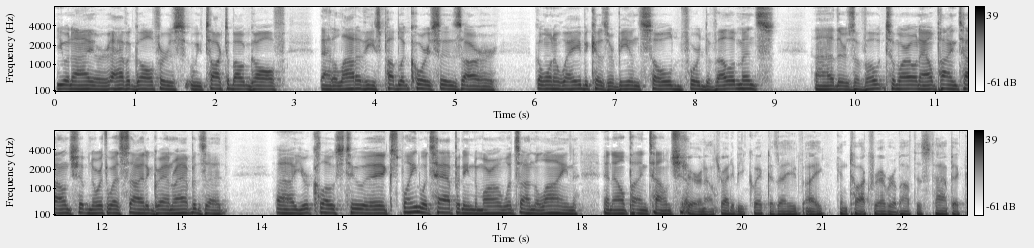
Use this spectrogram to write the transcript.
You and I are avid golfers. We've talked about golf, that a lot of these public courses are going away because they're being sold for developments. Uh, there's a vote tomorrow in Alpine Township, northwest side of Grand Rapids, that uh, you're close to. Explain what's happening tomorrow and what's on the line in Alpine Township. Sure, and I'll try to be quick because I, I can talk forever about this topic.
